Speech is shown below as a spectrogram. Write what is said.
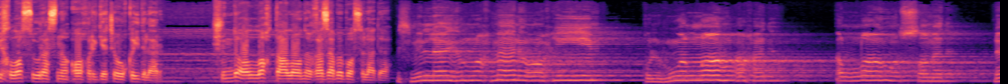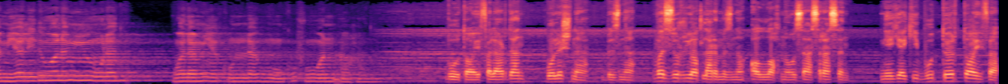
Ixlos surasini oxirigacha o'qiydilar. Shunda Alloh taoloni g'azabi bosiladi. Bismillahirrohmanirrohim. Qul huvallohu ahad. Allohus samad. Lam yalid va lam yulad va lam yakul lahu kufuwan ahad. Bu toifalardan bo'lishni, bizni va zurriyotlarimizni Allohni o'zi asrasin. Negaki bu 4 toifa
